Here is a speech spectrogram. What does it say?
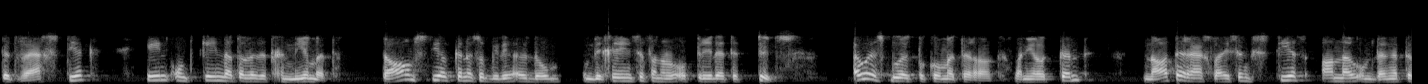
dit wegsteek en ontken dat hulle dit geneem het. Daarom steel kinders op hierdie ouderdom om die grense van hul optrede te toets. Ouers moet bekommerd raak wanneer hul kind na te regwysing steeds aanhou om dinge te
